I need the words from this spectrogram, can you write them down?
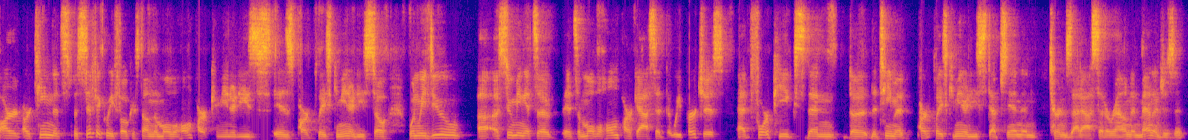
our, our team that's specifically focused on the mobile home park communities is Park Place Communities. So when we do, uh, assuming it's a it's a mobile home park asset that we purchase at Four Peaks, then the the team at Park Place Communities steps in and turns that asset around and manages it.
